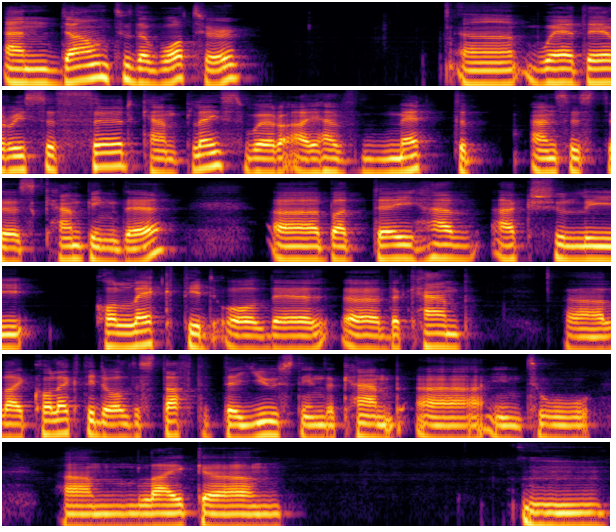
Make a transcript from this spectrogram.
and down to the water uh, where there is a third camp place where I have met the ancestors camping there, uh, but they have actually collected all the uh, the camp uh, like collected all the stuff that they used in the camp uh, into um, like um, mm,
